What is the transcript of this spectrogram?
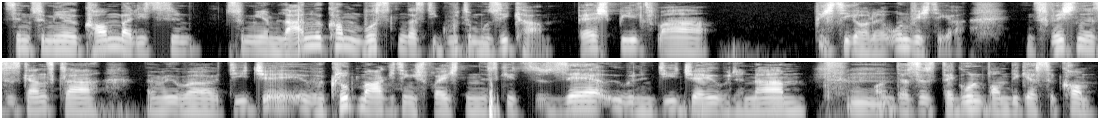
sind zu mir gekommen, weil die zu, zu mir im Laden gekommen, wussten, dass die gute Musik haben. Wer spielt, war wichtiger oder unwichtiger. Inzwischen ist es ganz klar, wenn wir über DJ, über Club-Marketing sprechen, es geht sehr über den DJ, über den Namen. Mhm. Und das ist der Grund, warum die Gäste kommen.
